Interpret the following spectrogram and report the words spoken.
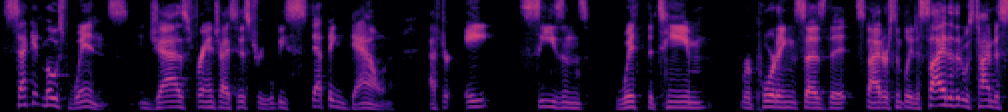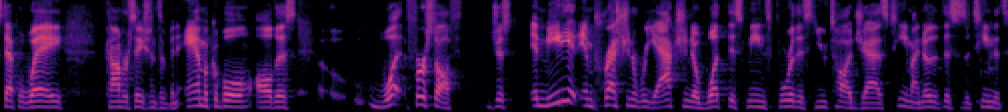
second most wins in Jazz franchise history, will be stepping down after eight seasons with the team reporting says that Snyder simply decided that it was time to step away. Conversations have been amicable, all this. What, first off, just immediate impression reaction to what this means for this Utah Jazz team. I know that this is a team that's,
